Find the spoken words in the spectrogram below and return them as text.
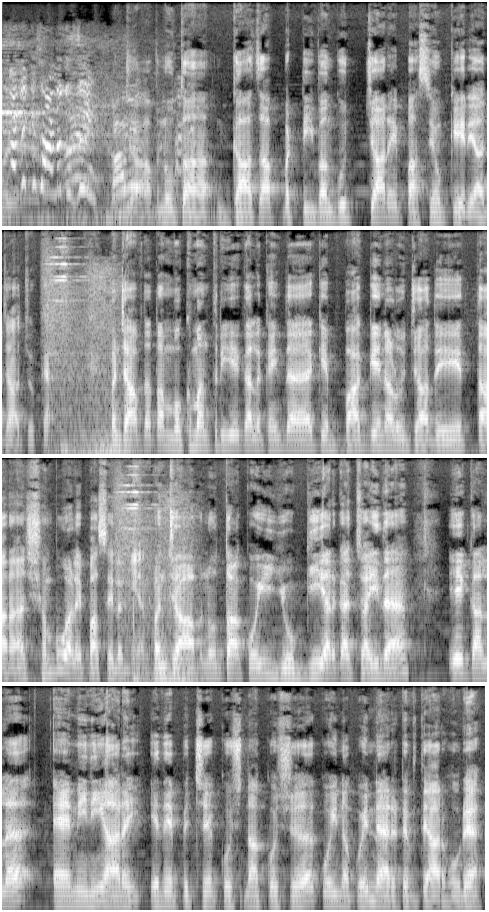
ਮਹਿੰਗੀ ਗੱਡੀਆਂ ਕਿਸਾਨ ਹੋ ਤੁਸੀਂ? ਪੰਜਾਬ ਨੂੰ ਤਾਂ ਗਾਜ਼ਾ ਪੱਟੀ ਵਾਂਗੂ ਚਾਰੇ ਪਾਸਿਓਂ ਘੇਰਿਆ ਜਾ ਚੁੱਕਾ ਹੈ। ਪੰਜਾਬ ਦਾ ਤਾਂ ਮੁੱਖ ਮੰਤਰੀ ਇਹ ਗੱਲ ਕਹਿੰਦਾ ਹੈ ਕਿ ਬਾਗੇ ਨਾਲੋਂ ਜ਼ਿਆਦੇ ਤਾਰਾਂ ਸ਼ੰਭੂ ਵਾਲੇ ਪਾਸੇ ਲੱਗੀਆਂ ਨੇ। ਪੰਜਾਬ ਨੂੰ ਤਾਂ ਕੋਈ ਯੋਗੀ ਵਰਗਾ ਚਾਹੀਦਾ ਹੈ। ਇਹ ਗੱਲ ਐਵੇਂ ਹੀ ਨਹੀਂ ਆ ਰਹੀ। ਇਹਦੇ ਪਿੱਛੇ ਕੁਛ ਨਾ ਕੁਛ, ਕੋਈ ਨਾ ਕੋਈ ਨੈਰੇਟਿਵ ਤਿਆਰ ਹੋ ਰਿਹਾ ਹੈ।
